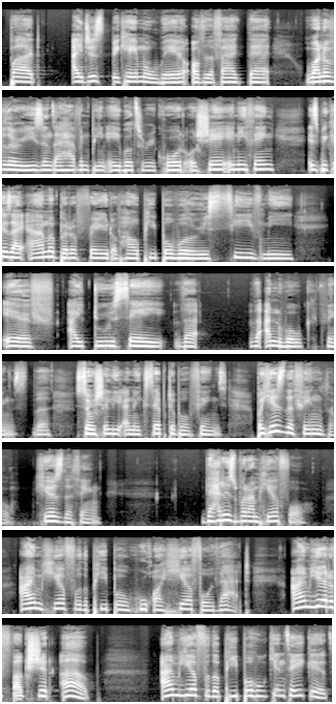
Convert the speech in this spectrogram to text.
But I just became aware of the fact that one of the reasons I haven't been able to record or share anything is because I am a bit afraid of how people will receive me if I do say the the unwoke things, the socially unacceptable things. But here's the thing though. Here's the thing. That is what I'm here for. I'm here for the people who are here for that. I'm here to fuck shit up. I'm here for the people who can take it.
